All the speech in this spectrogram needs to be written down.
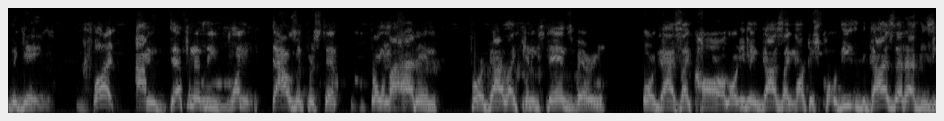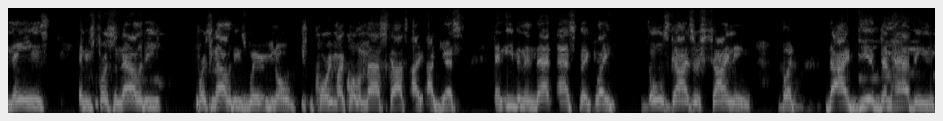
the game. But I'm definitely 1000% throwing my hat in for a guy like Kenny Stansbury or guys like Carl or even guys like Marcus Cole. These the guys that have these names and these personality personalities where you know Cory might call them mascots, I, I guess. And even in that aspect, like those guys are shining, but the idea of them having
